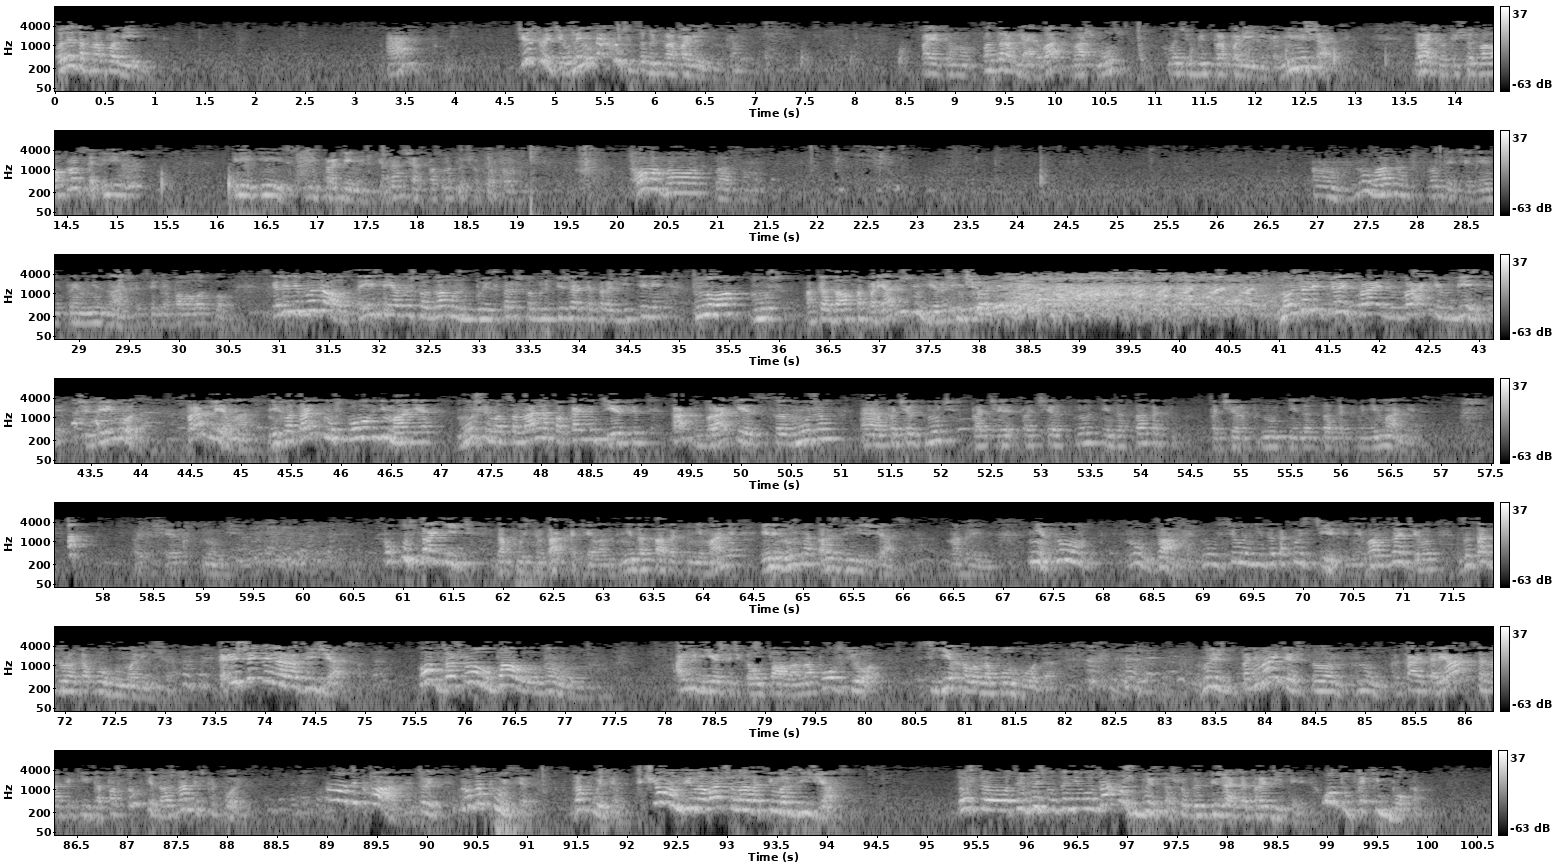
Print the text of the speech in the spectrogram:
Вот это проповедник. А? Чувствуете, уже не так хочется быть проповедником. Поэтому поздравляю вас, ваш муж хочет быть проповедником. Не мешайте. Давайте вот еще два вопроса и И, и, и про денежки, да, сейчас посмотрю, что потом. Ого, классно. Ну ладно, смотрите, я прям не знаю, что сегодня поволокло. Скажите, пожалуйста, если я вышла замуж быстро, чтобы избежать от родителей, но муж оказался порядочным, верующим человеком, можно ли все исправить в браке вместе? Четыре года. Проблема. Не хватает мужского внимания. Муж эмоционально пока не терпит. Как в браке с мужем э, подчеркнуть, подчер, подчеркнуть недостаток подчеркнуть недостаток внимания. Подчеркнуть. Ну, устранить, допустим, так хотела, недостаток внимания, или нужно разъезжаться на время. Нет, ну, ну, да, ну, все не до такой степени. Вам, знаете, вот за так дурака Богу молиться. Решительно разъезжаться. Оп, зашел, упал, ну, оливьешечка упала на пол, все, съехала на полгода. Вы же понимаете, что ну, какая-то реакция на какие-то поступки должна быть какой? Ну, адекватной. То есть, ну, допустим, допустим, в чем он виноват, что надо с ним разъезжаться? То, что ты вышел за него замуж быстро, чтобы избежать от родителей, он тут каким боком?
